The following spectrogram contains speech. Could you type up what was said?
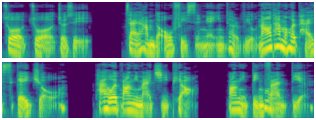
做做，就是在他们的 office 里面 interview，然后他们会排 schedule，他还会帮你买机票，帮你订饭店，嗯、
